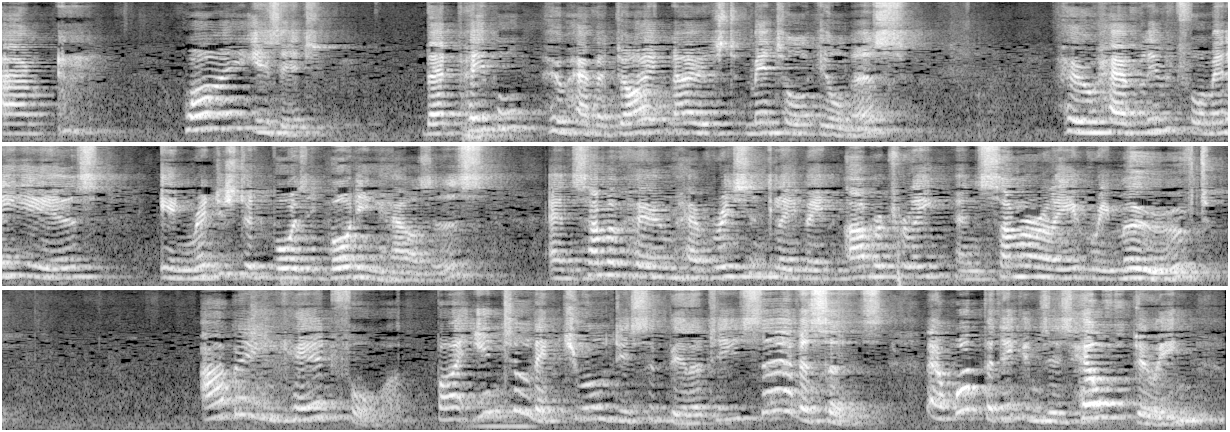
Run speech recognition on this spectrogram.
Um, why is it that people who have a diagnosed mental illness, who have lived for many years in registered boarding boarding houses, and some of whom have recently been arbitrarily and summarily removed, are being cared for by intellectual disability services. Now, what the dickens is health doing?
